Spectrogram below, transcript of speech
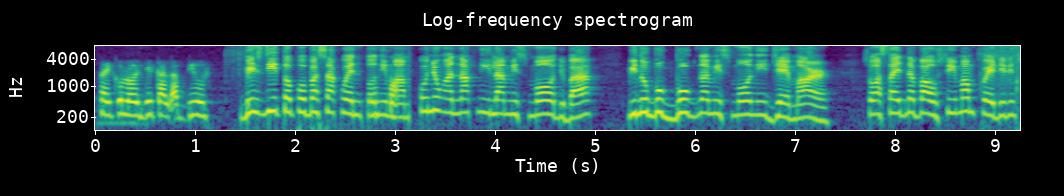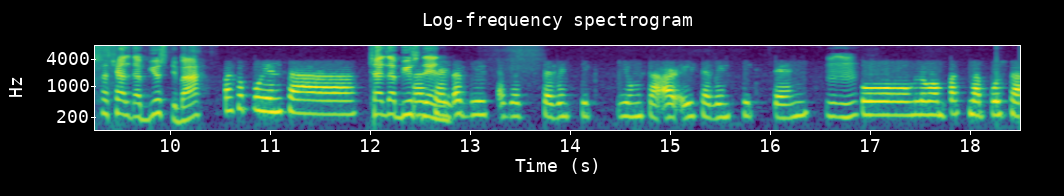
psychological abuse. Based dito po ba sa kwento ni ma'am, kung yung anak nila mismo, di ba, binubugbog na mismo ni Jemar. So aside na VAUSI, ma'am, pwede din sa child abuse, di ba? Pasok po yan sa, Child abuse sa din. child abuse against 76, yung sa RA 7610. mm Kung lumampas na po sa,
